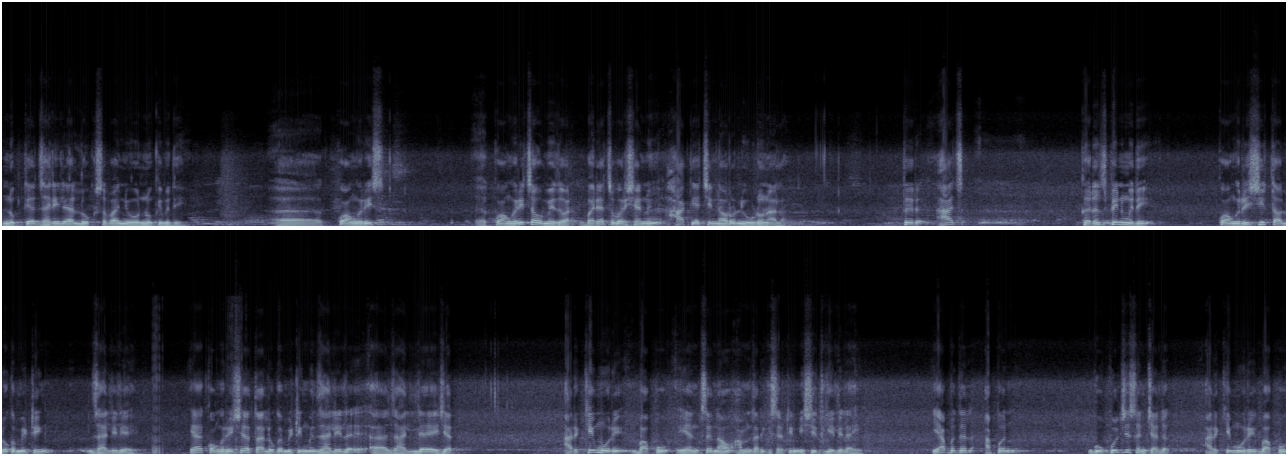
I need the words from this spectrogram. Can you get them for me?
नुकत्याच झालेल्या लोकसभा निवडणुकीमध्ये काँग्रेस काँग्रेसचा उमेदवार बऱ्याच वर्षानं हात या चिन्हावर निवडून आला. तर आज करंजपेनमध्ये काँग्रेसची तालुका मिटिंग झालेली आहे. या काँग्रेसच्या तालुका मिटिंगमध्ये झालेल्या झालेल्या ह्याच्यात आर के मोरे बापू यांचं नाव आमदारकीसाठी निश्चित केलेलं आहे. याबद्दल आपण गोकुळचे संचालक आर के मोरे बापू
